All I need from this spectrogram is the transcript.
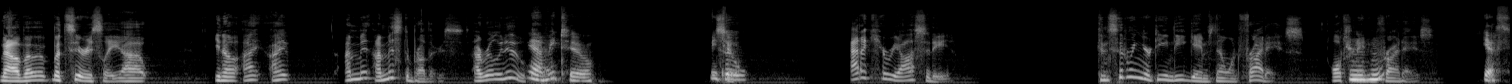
no, but but seriously, uh, you know, I I I, mi- I miss the brothers. I really do. yeah, me too. Me so, too. out of curiosity, considering your D and D games now on Fridays, alternating Mhm. Fridays, Yes.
